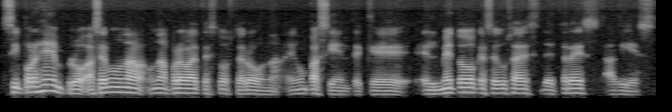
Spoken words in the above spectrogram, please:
si por ejemplo hacemos una, prueba de testosterona en un paciente que el método que se usa es de 3 a 10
